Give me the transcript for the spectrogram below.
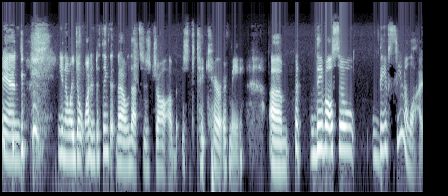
and you know, I don't want him to think that now that's his job is to take care of me. Um, but they've also they've seen a lot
